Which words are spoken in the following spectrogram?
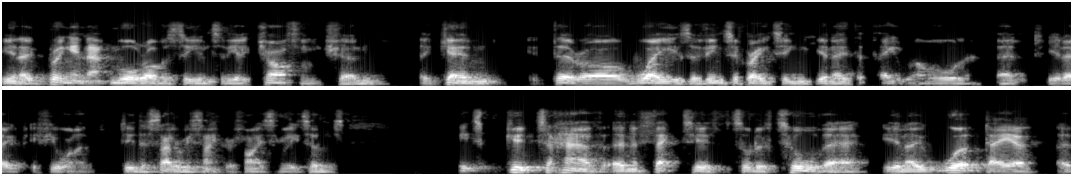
you know, bringing that more obviously into the HR function. Again, there are ways of integrating, you know, the payroll and, you know, if you want to do the salary sacrifice items, it's good to have an effective sort of tool there. You know, Workday are, are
